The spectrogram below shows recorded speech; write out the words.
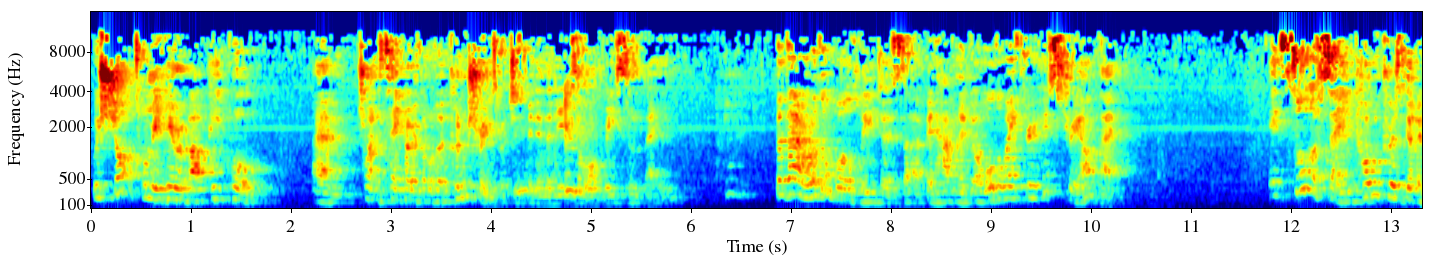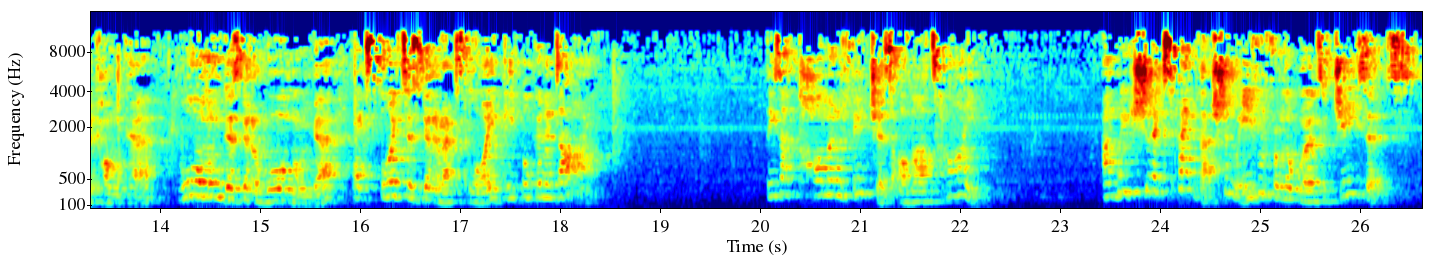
We're shocked when we hear about people um, trying to take over other countries, which has been in the news a lot recently. But there are other world leaders that have been having a go all the way through history, aren't they? It's sort of saying conqueror's going to conquer, warmonger's going to warmonger, exploiter's going to exploit, people going to die. These are common features of our time. And we should expect that, shouldn't we? Even from the words of Jesus.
